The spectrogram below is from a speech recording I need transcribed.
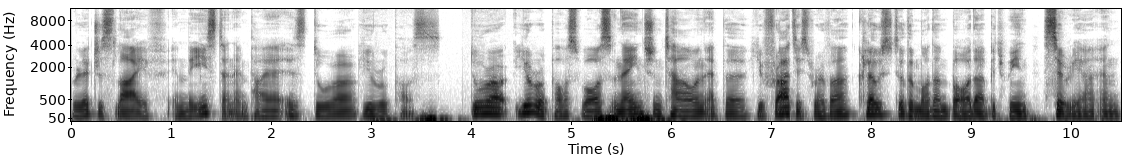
religious life in the Eastern Empire is Dura Europos. Dura Europos was an ancient town at the Euphrates River close to the modern border between Syria and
